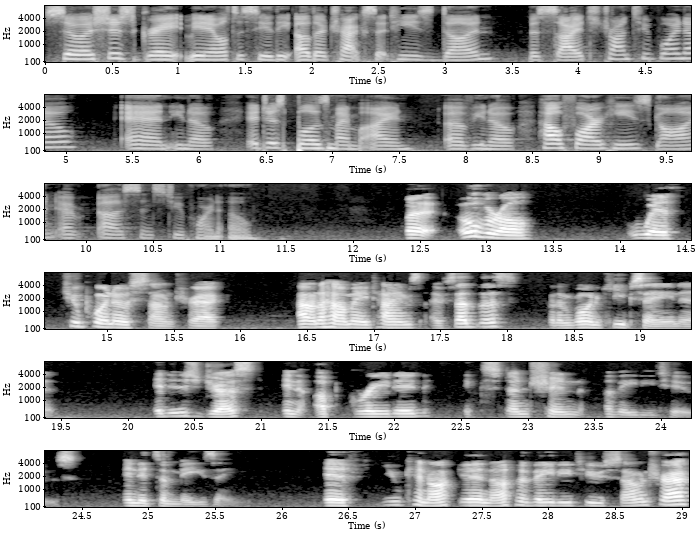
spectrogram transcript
So it's just great being able to see the other tracks that he's done besides Tron 2.0, and you know, it just blows my mind of you know how far he's gone uh, since 2.0. But overall, with 2.0 soundtrack, I don't know how many times I've said this, but I'm going to keep saying it. It is just an upgraded extension of 82's, and it's amazing. If you cannot get enough of 82 soundtrack,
